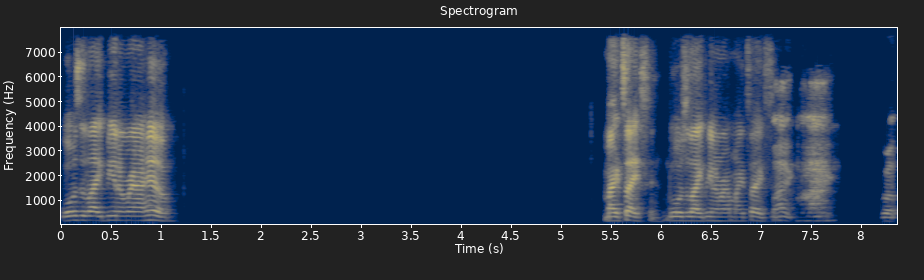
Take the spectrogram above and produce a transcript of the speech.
What was it like being around him? Mike Tyson. What was it like being around Mike Tyson? Mike, brother,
